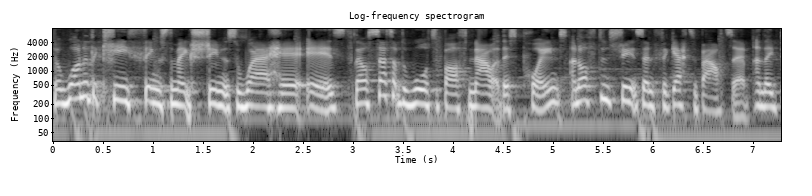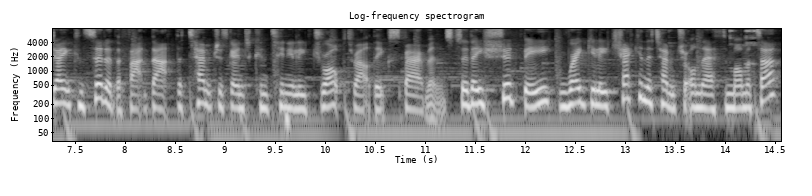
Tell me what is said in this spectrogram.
Now, one of the key things to make students aware here is they'll set up the water bath now at this point, and often students then forget about it and they don't consider the fact that the temperature is going to continually drop throughout the experiment. So they should be regularly checking the temperature on their thermometer,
